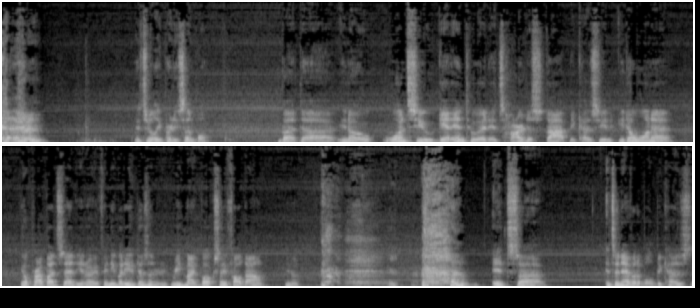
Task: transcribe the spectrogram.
it's really pretty simple. But uh, you know, once you get into it, it's hard to stop because you you don't want to. You know, Prabhupada said, you know, if anybody who doesn't read my books, they fall down. You know, it's uh, it's inevitable because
